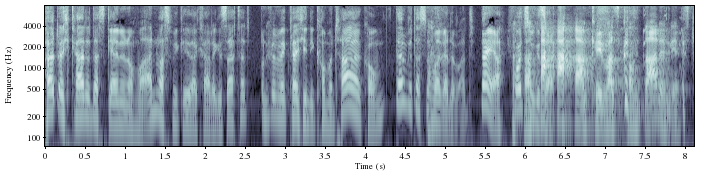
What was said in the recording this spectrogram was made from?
Hört euch gerade das gerne nochmal an, was Mikkel da gerade gesagt hat. Und wenn wir gleich in die Kommentare kommen, dann wird das nochmal relevant. Naja, ich wollte es nur gesagt okay, was kommt da denn jetzt?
